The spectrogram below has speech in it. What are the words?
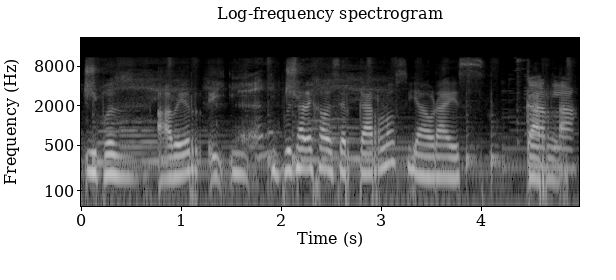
Y pues, a ver, y, y- y pues ha dejado de ser Carlos y ahora es Carla. Carla.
